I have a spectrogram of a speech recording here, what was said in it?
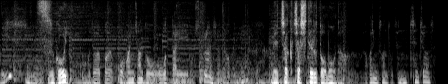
ごいっすね。すごい。じゃあやっぱ後輩にちゃんとおごったりもしてくれるんですよね多分ね。めちゃくちゃしてると思うな。うん中島さんと全然違いますね。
